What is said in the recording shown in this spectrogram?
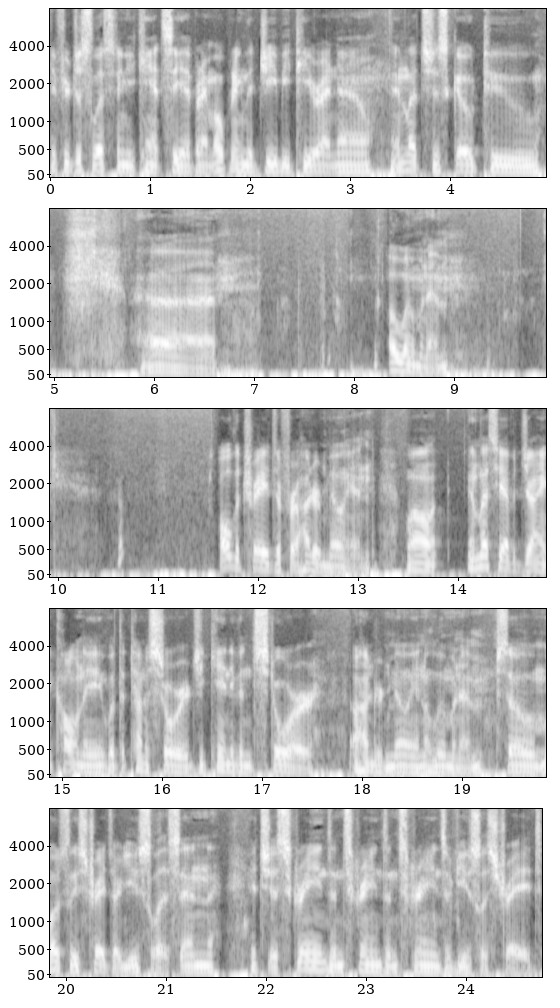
If you're just listening, you can't see it, but I'm opening the GBT right now, and let's just go to uh, aluminum. All the trades are for 100 million. Well, unless you have a giant colony with a ton of storage, you can't even store 100 million aluminum. So most of these trades are useless, and it's just screens and screens and screens of useless trades.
